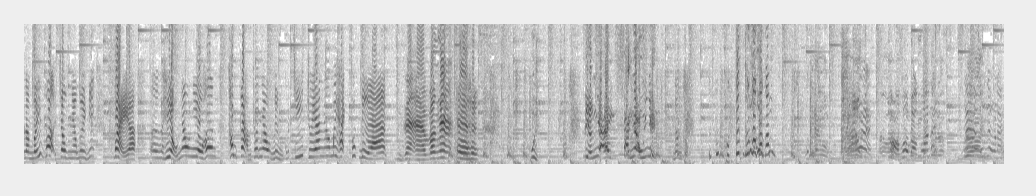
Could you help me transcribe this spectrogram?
là mấy vợ chồng nhà mình ấy phải à, à, hiểu nhau nhiều hơn thông cảm cho nhau đừng có chí choen nữa mới hạnh phúc được dạ vâng ạ. Ừ. Ui tiếng nhà anh sang nhau ấy nhỉ? Đừng. Không không không không không bỏ vợ bỏ con này. Đi cái chỗ này.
